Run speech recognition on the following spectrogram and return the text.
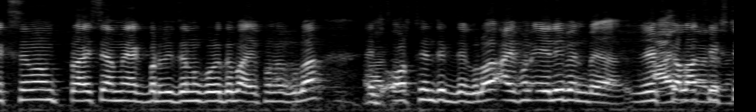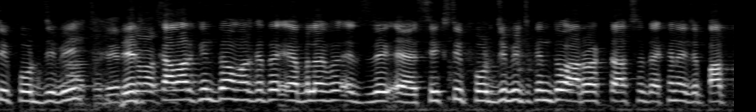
ম্যাক্সিমাম প্রাইসে আমি একবার রিজেন করে দেবো আইফোনগুলো অথেন্টিক যেগুলো আইফোন ইলেভেন ভাইয়া। Red colour 11 sixty four GB red colour কিন্তু আমার কাছে অ্যাভেলেবল সিক্সটি ফোর জিবি কিন্তু আরও একটা আছে দেখেন এই যে পার্পল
